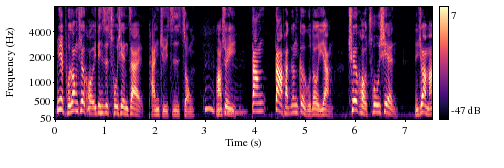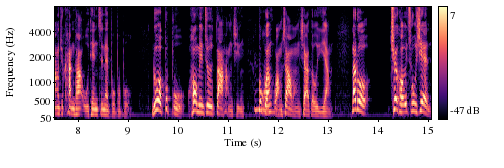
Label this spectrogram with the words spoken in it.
因为普通缺口一定是出现在盘局之中。嗯，啊，所以当大盘跟个股都一样，缺口出现，你就要马上去看它五天之内补不补。如果不补，后面就是大行情，不管往上往下都一样。那如果缺口一出现，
